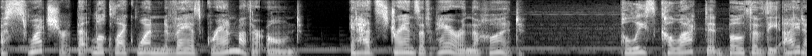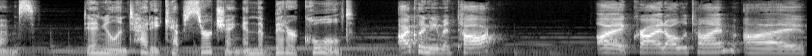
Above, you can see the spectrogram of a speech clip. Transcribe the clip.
a sweatshirt that looked like one Nevaeh's grandmother owned. It had strands of hair in the hood. Police collected both of the items. Daniel and Teddi kept searching in the bitter cold. I couldn't even talk. I cried all the time. I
